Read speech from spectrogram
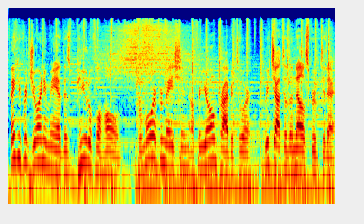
Thank you for joining me at this beautiful home. For more information or for your own private tour, reach out to the Nellis Group today.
